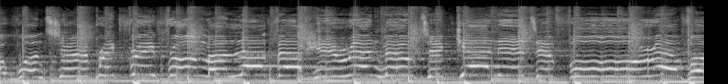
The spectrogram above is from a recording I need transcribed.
I want to break free from my life out here and move to Canada forever.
